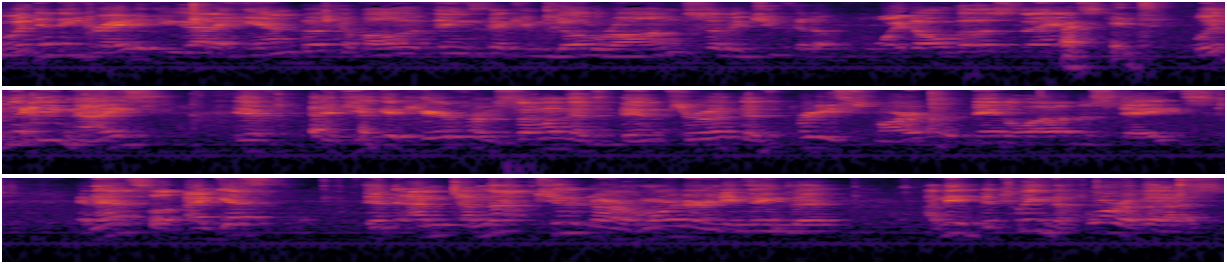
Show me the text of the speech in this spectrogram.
wouldn't it be great if you got a handbook of all the things that can go wrong so that you could avoid all those things? Right. Wouldn't it be nice if if you could hear from someone that's been through it, that's pretty smart, but made a lot of mistakes? And that's, I guess, and I'm, I'm not tooting our horn or anything, but I mean, between the four of us,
